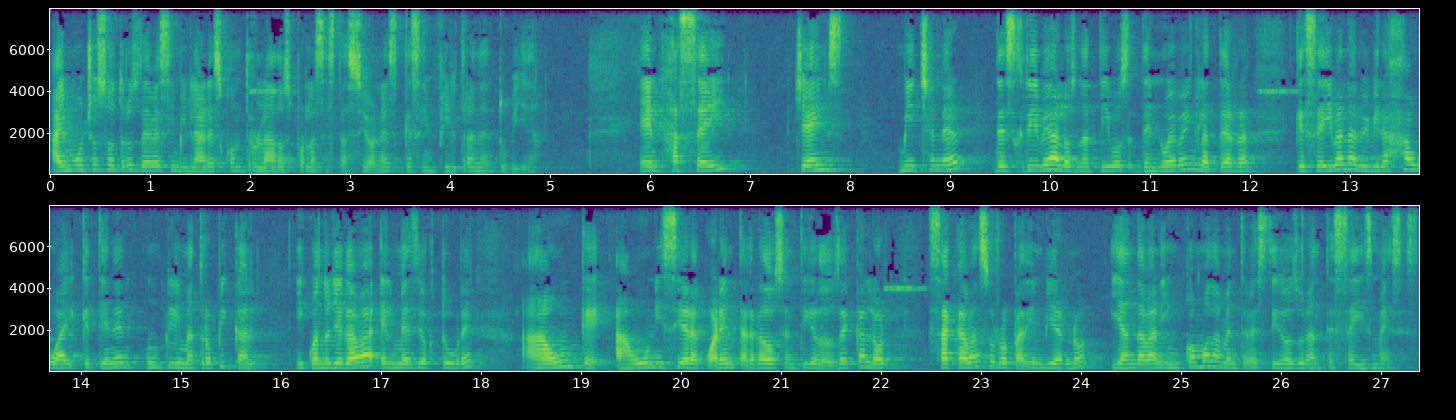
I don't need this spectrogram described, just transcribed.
Hay muchos otros debes similares controlados por las estaciones que se infiltran en tu vida. En Hassey, James Michener describe a los nativos de Nueva Inglaterra que se iban a vivir a Hawái, que tienen un clima tropical, y cuando llegaba el mes de octubre, aunque aún hiciera 40 grados centígrados de calor, sacaban su ropa de invierno y andaban incómodamente vestidos durante seis meses.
